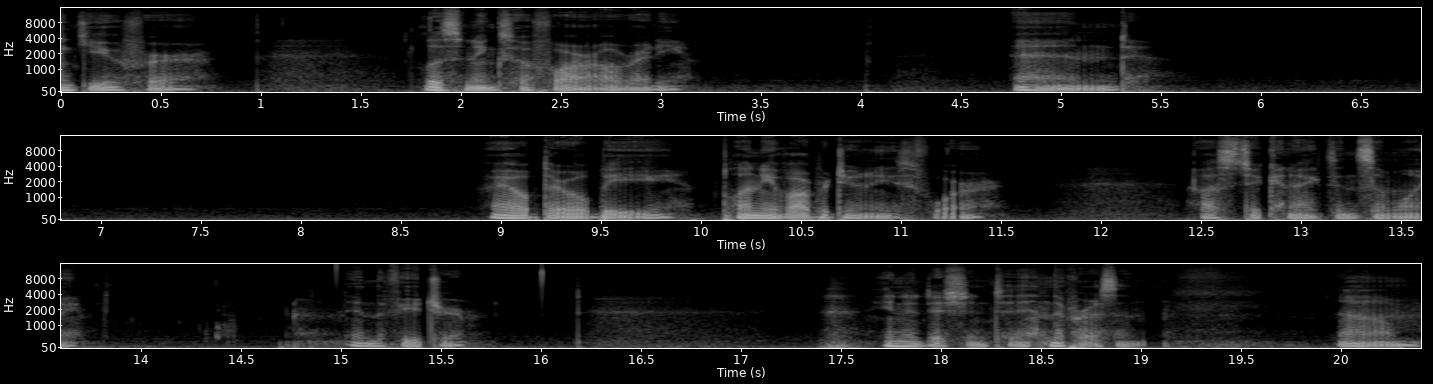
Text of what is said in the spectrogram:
Thank you for listening so far already. And I hope there will be plenty of opportunities for us to connect in some way in the future, in addition to in the present. Um,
